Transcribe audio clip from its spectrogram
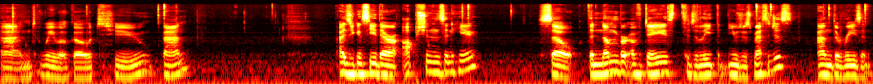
And we will go to ban. As you can see, there are options in here. So the number of days to delete the user's messages and the reason.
